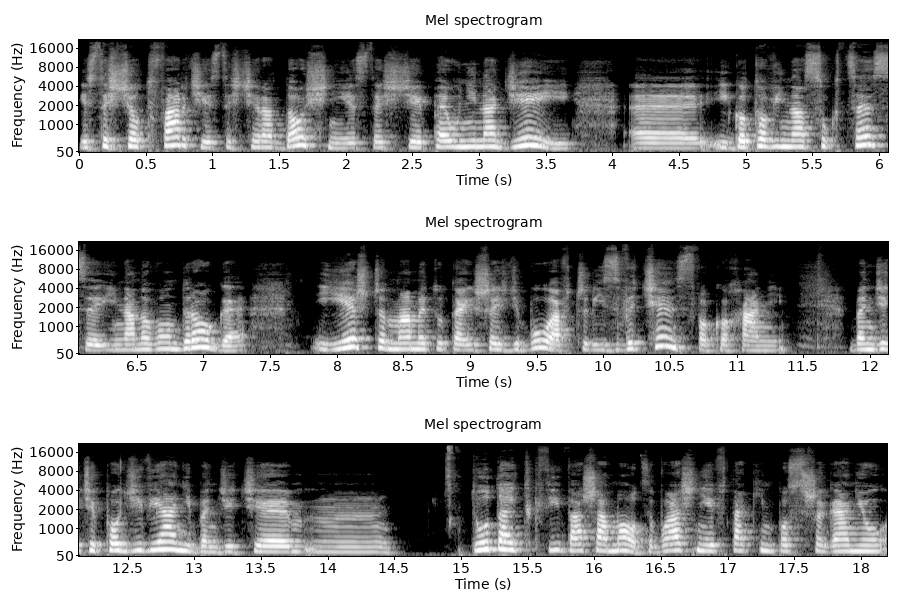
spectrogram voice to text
Jesteście otwarci, jesteście radośni, jesteście pełni nadziei e, i gotowi na sukcesy i na nową drogę. I jeszcze mamy tutaj sześć buław, czyli zwycięstwo, kochani. Będziecie podziwiani, będziecie. Mm, tutaj tkwi Wasza moc, właśnie w takim postrzeganiu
